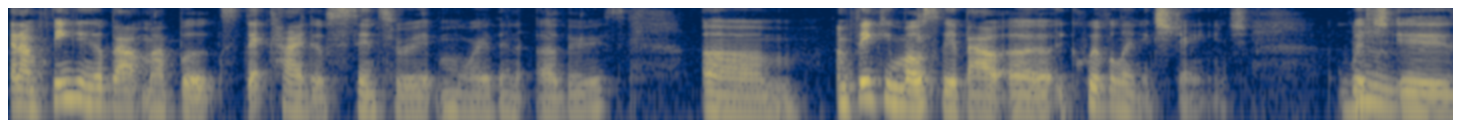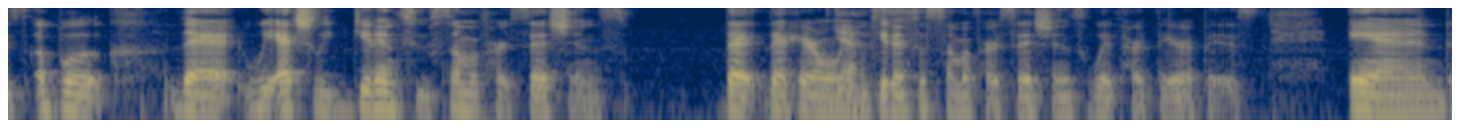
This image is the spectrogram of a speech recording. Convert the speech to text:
and I'm thinking about my books that kind of center it more than others. Um, I'm thinking mostly about uh, equivalent exchange which mm. is a book that we actually get into some of her sessions. That that heroine yes. we get into some of her sessions with her therapist, and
